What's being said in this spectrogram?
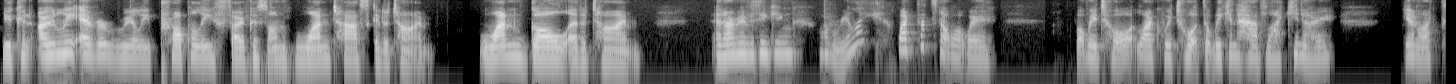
you can only ever really properly focus on one task at a time, one goal at a time. And I remember thinking, oh, really? Like, that's not what we're what we're taught. Like, we're taught that we can have, like, you know, you know, like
